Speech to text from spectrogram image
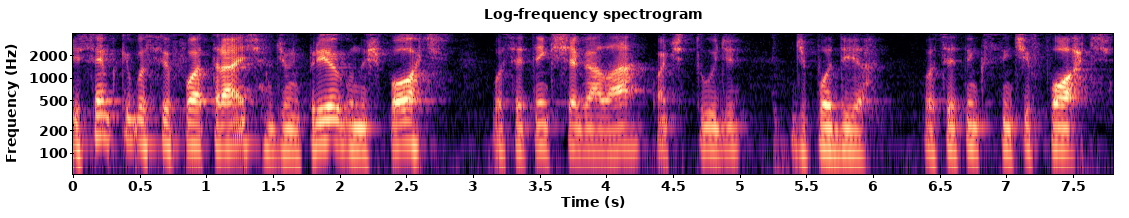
E sempre que você for atrás de um emprego no esporte, você tem que chegar lá com atitude de poder. Você tem que se sentir forte.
